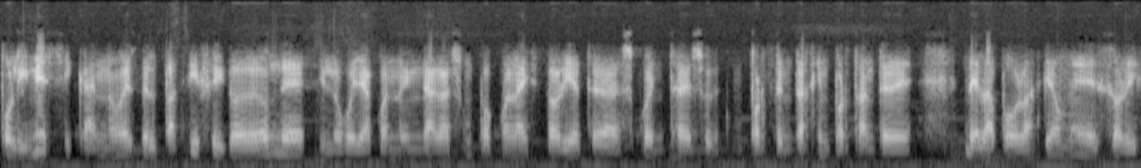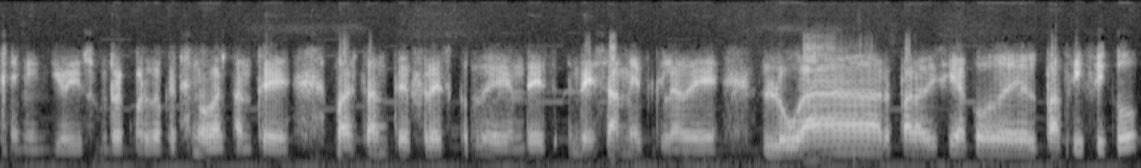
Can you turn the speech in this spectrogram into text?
polinésica, no es del Pacífico, ¿de dónde es? Y luego ya cuando indagas un poco en la historia te das cuenta de que un porcentaje importante de, de la población es origen indio y es un recuerdo que tengo bastante, bastante fresco de, de esa mezcla de lugar paradisíaco del Pacífico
